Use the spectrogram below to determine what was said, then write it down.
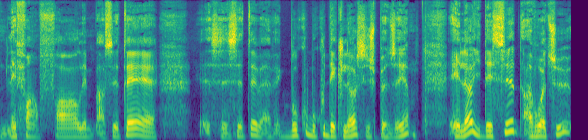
les fanfares. Les... Ah, c'était, c'était avec beaucoup, beaucoup d'éclat, si je peux dire. Et là, il décide en voiture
